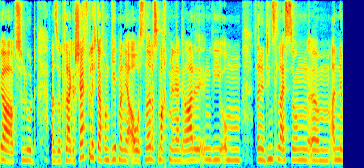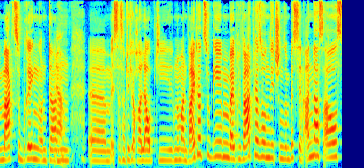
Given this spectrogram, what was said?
Ja, absolut. Also klar, geschäftlich, davon geht man ja aus. Ne? Das macht man ja gerade irgendwie, um seine Dienstleistungen ähm, an den Markt zu bringen. Und dann ja. ähm, ist das natürlich auch erlaubt, die Nummern weiterzugeben. Bei Privatpersonen sieht es schon so ein bisschen anders aus.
